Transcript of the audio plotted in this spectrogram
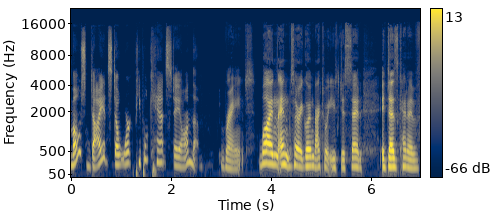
most diets don't work people can't stay on them Right. Well, and and sorry, going back to what you just said, it does kind of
